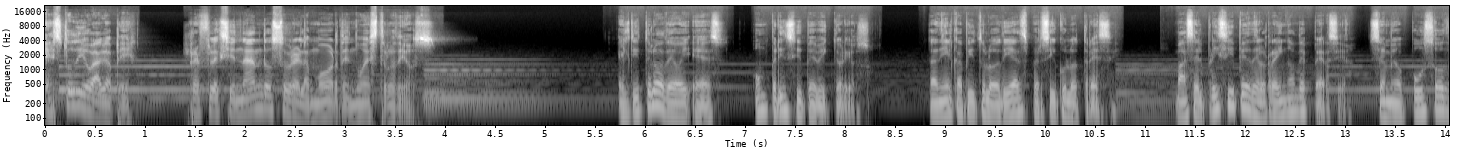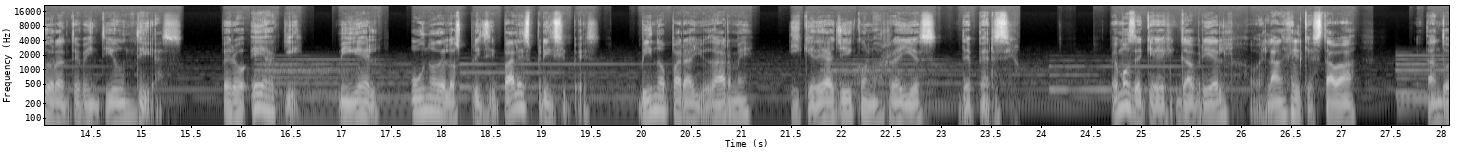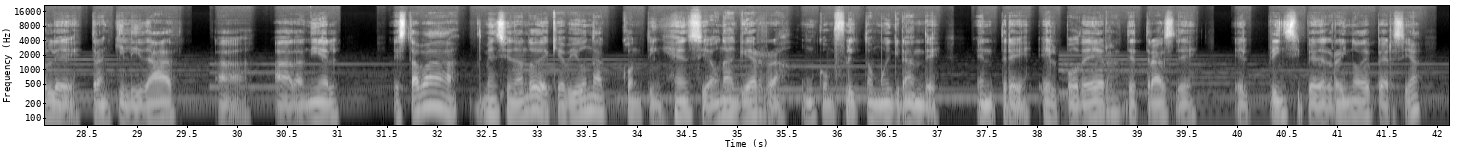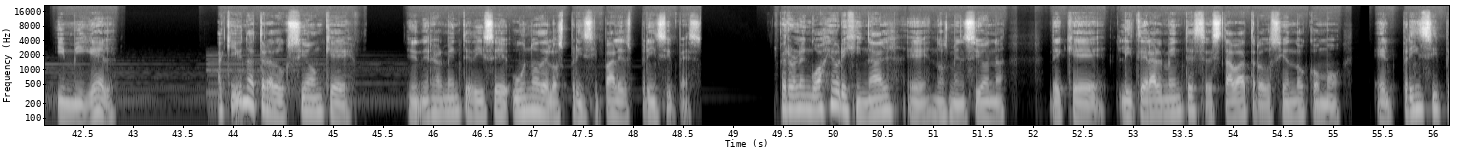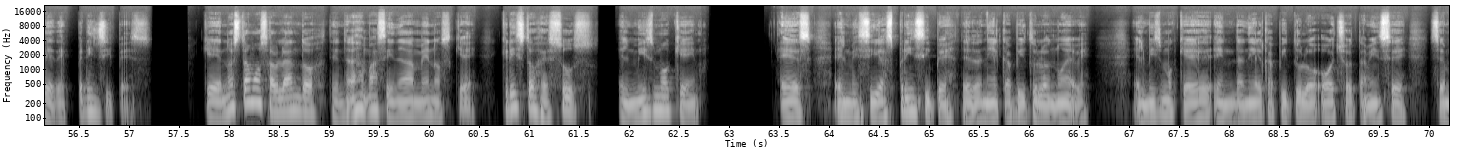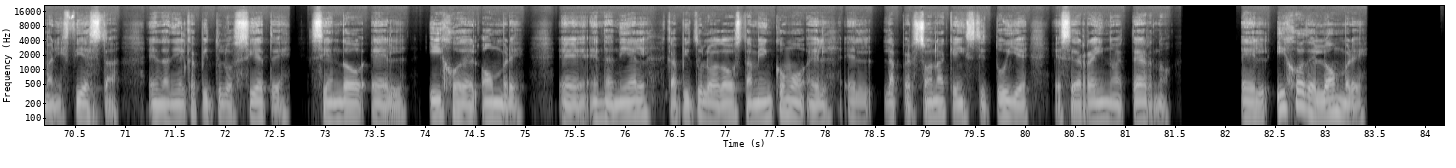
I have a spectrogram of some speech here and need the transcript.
Estudio Agape, reflexionando sobre el amor de nuestro Dios. El título de hoy es Un príncipe victorioso. Daniel capítulo 10, versículo 13. Mas el príncipe del reino de Persia se me opuso durante 21 días. Pero he aquí, Miguel, uno de los principales príncipes, vino para ayudarme y quedé allí con los reyes de Persia. Vemos de que Gabriel, o el ángel que estaba dándole tranquilidad a, Daniel, estaba mencionando de que había una contingencia, una guerra, un conflicto muy grande entre el poder detrás de el príncipe del reino de Persia y Miguel. Aquí hay una traducción que generalmente dice uno de los principales príncipes, pero el lenguaje original eh, nos menciona de que literalmente se estaba traduciendo como el príncipe de príncipes que no estamos hablando de nada más y nada menos que Cristo Jesús, el mismo que es el Mesías príncipe de Daniel capítulo 9, el mismo que en Daniel capítulo 8 también se, se manifiesta, en Daniel capítulo 7 siendo el Hijo del Hombre, eh, en Daniel capítulo 2 también como el, el, la persona que instituye ese reino eterno. El Hijo del Hombre,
